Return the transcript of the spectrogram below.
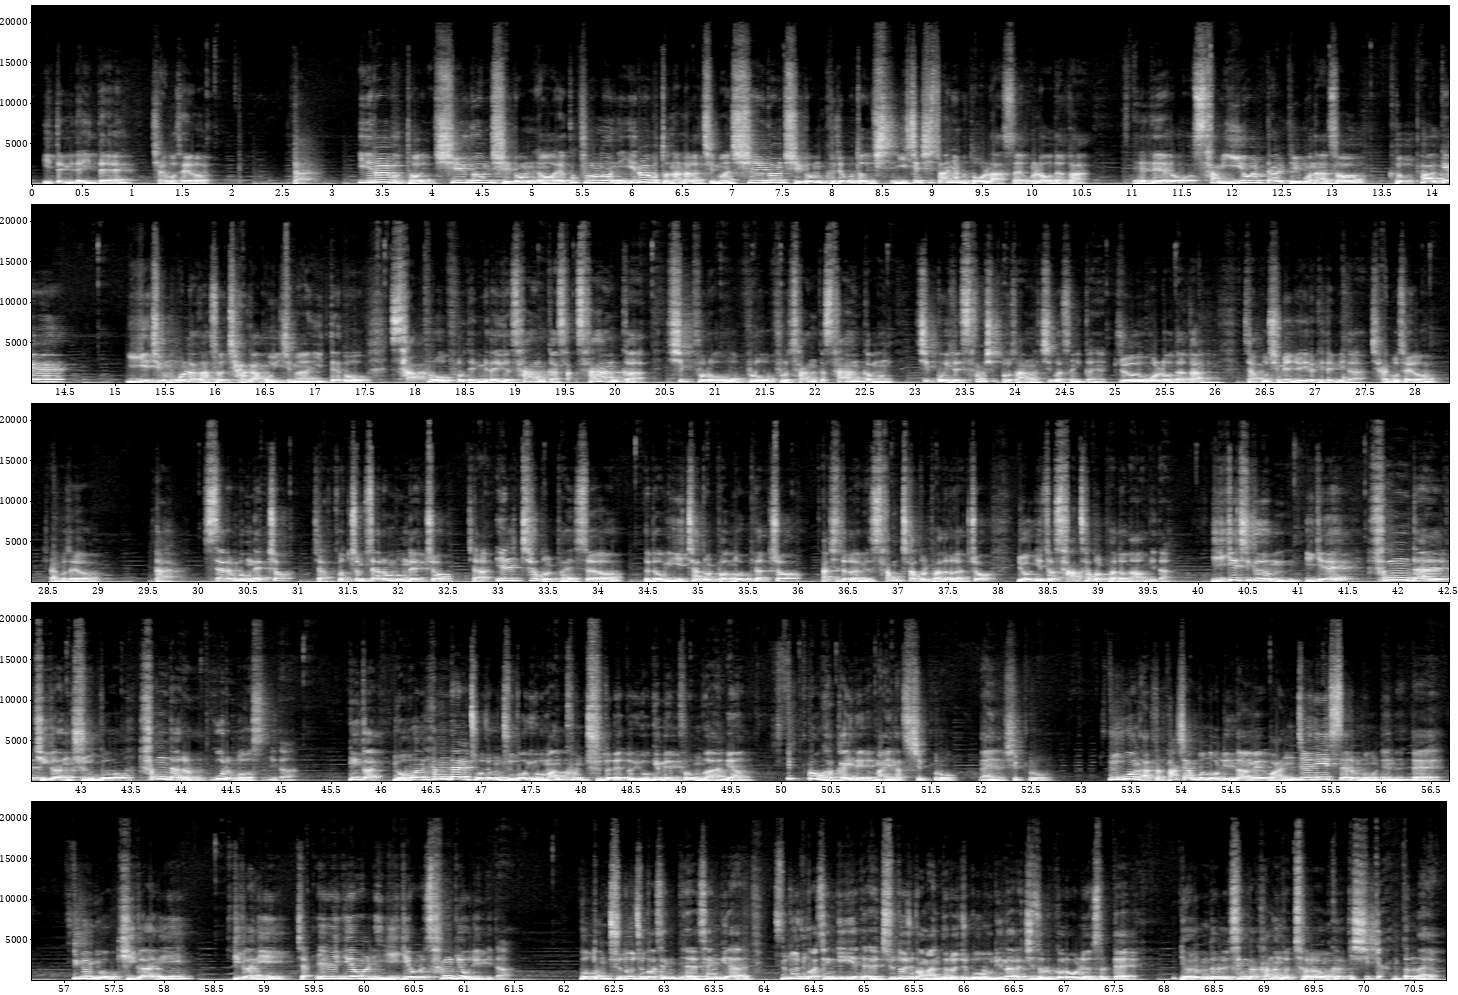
이때입니다. 이때 잘 보세요. 자 1월부터 실금실금 어, 에코프로는 1월부터 날라갔지만 실금실금 그저부터 2014년부터 올라왔어요. 올라오다가 제대로 3, 2월 달 들고 나서 급하게 이게 지금 올라가서 작아 보이지만 이때도 4% 5% 됩니다. 이거 상한가 사, 상한가 10% 5% 5% 상한가 상한가만 찍고 이제 30% 상한가 찍었으니까요. 쭉 올라오다가 자 보시면요 이렇게 됩니다. 잘 보세요. 잘 보세요. 자 세련봉 냈죠? 자 고점 세련봉 냈죠? 자 1차 돌파했어요. 그다음 2차 돌파 높였죠? 다시 들어가면서 3차 돌파 들어갔죠? 여기서 4차 돌파도 나옵니다. 이게 지금 이게 한 달 기간 주고 한 달을 꿀을 먹었습니다. 그러니까 요번 한 달 조정 주고 요만큼 주더라도 여기 몇 프로인가 하면 10% 가까이 돼요. 마이너스 10%, 마이너스 10%. 주고 나서 다시 한 번 올린 다음에 완전히 세련봉을 냈는데 지금 요 기간이 기간이 자 1개월, 2개월, 3개월입니다. 보통 주도주가 생, 아, 주도주가 생기게, 돼- 주도주가 만들어지고 우리나라 지수를 끌어올렸을 때 여러분들 생각하는 것처럼 그렇게 쉽게 안 끝나요.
